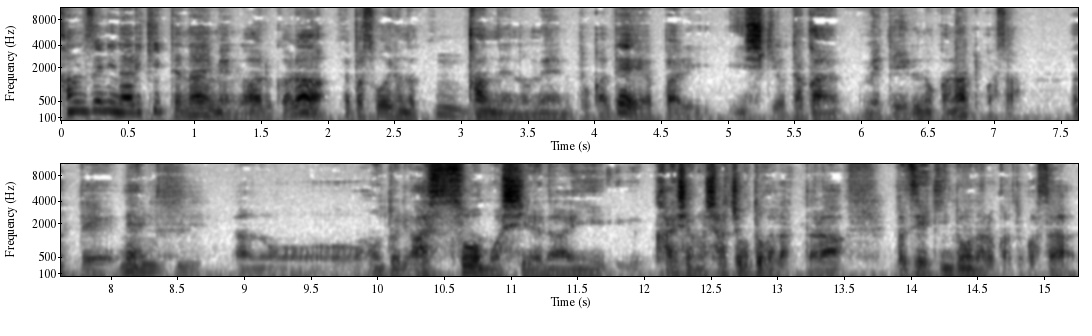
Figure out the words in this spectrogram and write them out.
完全になりきってない面があるから、やっぱそういうふうなうん観念の面とかで、やっぱり意識を高めているのかなとかさ。だってね、うんうんあの、本当にあっそうも知れない会社の社長とかだったら、やっぱ税金どうなるかとかさ、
